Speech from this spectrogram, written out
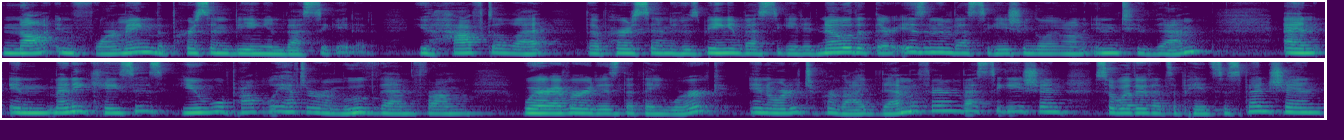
not informing the person being investigated. You have to let the person who's being investigated know that there is an investigation going on into them. And in many cases, you will probably have to remove them from wherever it is that they work in order to provide them a fair investigation. So whether that's a paid suspension,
